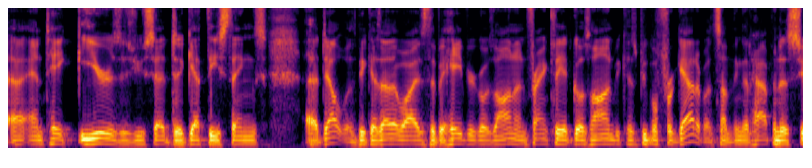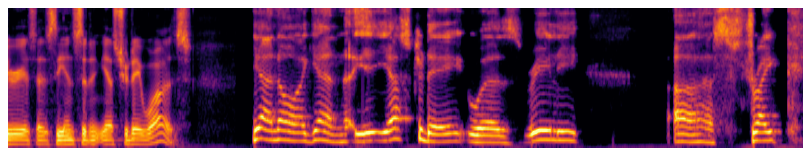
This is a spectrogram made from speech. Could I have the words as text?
uh, and take years, as you said, to get these things uh, dealt with because otherwise the behavior goes on, and frankly, it goes on because people forget about something that happened as serious as the incident yesterday was. Yeah, no, again, yesterday was really a strike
